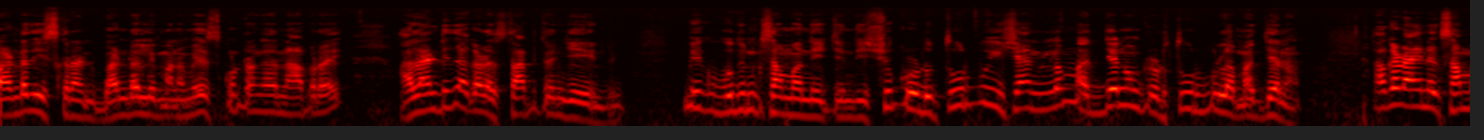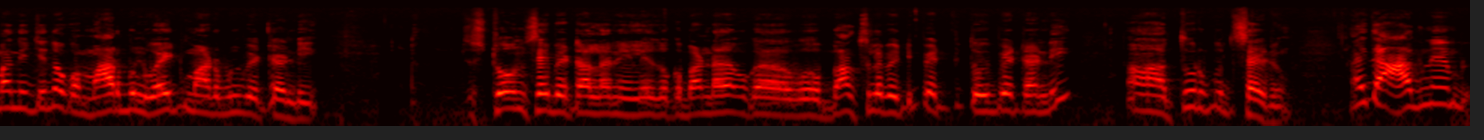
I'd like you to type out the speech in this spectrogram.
బండ తీసుకురండి. బండలు మనం వేసుకుంటాం కదా నాపరాయి. అలాంటిది అక్కడ స్థాపితం చేయండి. మీకు బుధునికి సంబంధించింది. శుక్రుడు తూర్పు ఈశాన్యంలో మధ్యన ఉంటాడు తూర్పుల మధ్యన. అక్కడ ఆయనకు సంబంధించింది ఒక మార్బుల్ వైట్ మార్బుల్ పెట్టండి. స్టోన్సే పెట్టాలని లేదు ఒక బండ ఒక బాక్స్లో పెట్టి పెట్టి తొవి పెట్టండి తూర్పు సైడు. అయితే ఆగ్నేయం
